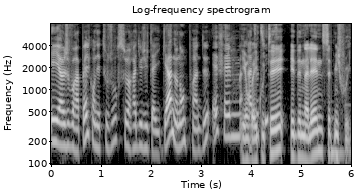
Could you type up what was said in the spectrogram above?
Et euh, je vous rappelle qu'on est toujours sur Radio Judaïka 90.2 FM. Et on À va écouter Eden Allen, Set Me Free.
